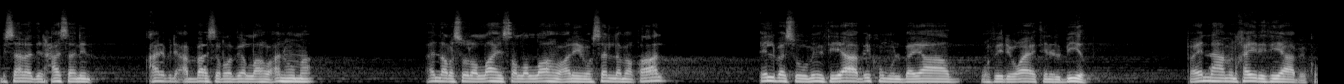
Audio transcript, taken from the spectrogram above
بسند حسن عن ابن عباس رضي الله عنهما أن رسول الله صلى الله عليه وسلم قال البسوا من ثيابكم البياض وفي رواية البيض فإنها من خير ثيابكم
